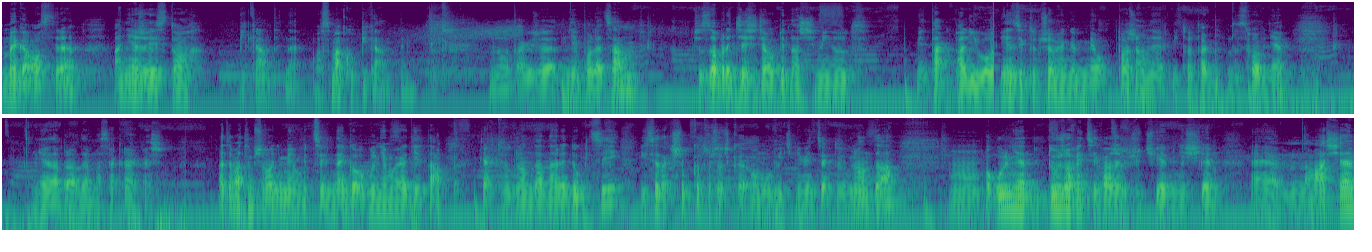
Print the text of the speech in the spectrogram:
mega ostre, a nie, że jest to pikantne, o smaku pikantnym. No także nie polecam. Przez dobre 10 albo 15 minut mnie tak paliło. Język to czułem jakbym miał parzony i to tak dosłownie. Nie, naprawdę masakra jakaś. A tematem przewodnim miał być co innego, ogólnie moja dieta, jak to wygląda na redukcji i chcę tak szybko troszeczkę omówić mniej więcej jak to wygląda. Mm, ogólnie dużo więcej warzyw rzuciłem niż jem e, na masie.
